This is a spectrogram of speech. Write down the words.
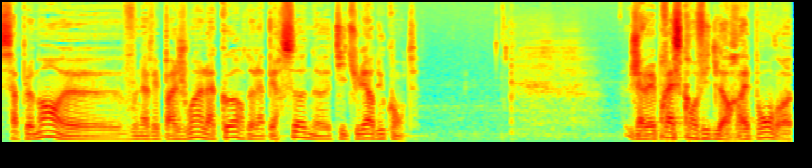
simplement, vous n'avez pas joint l'accord de la personne titulaire du compte. J'avais presque envie de leur répondre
